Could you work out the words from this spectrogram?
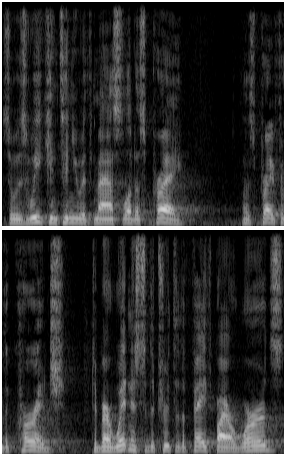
So as we continue with Mass, let us pray. Let us pray for the courage to bear witness to the truth of the faith by our words,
